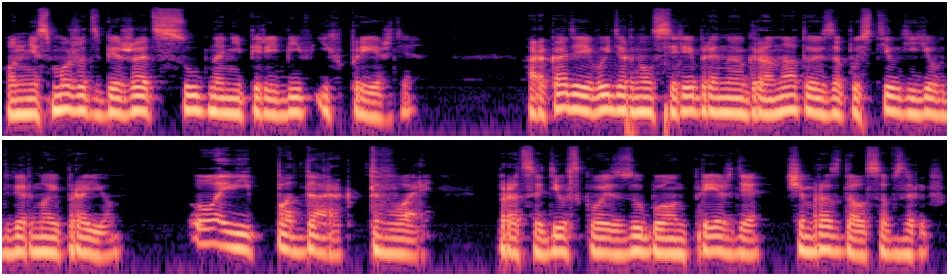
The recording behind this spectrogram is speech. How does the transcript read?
Он не сможет сбежать с судна, не перебив их прежде. Аркадий выдернул серебряную гранату и запустил ее в дверной проем. «Лови подарок, тварь!» Процедил сквозь зубы он прежде, чем раздался взрыв.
